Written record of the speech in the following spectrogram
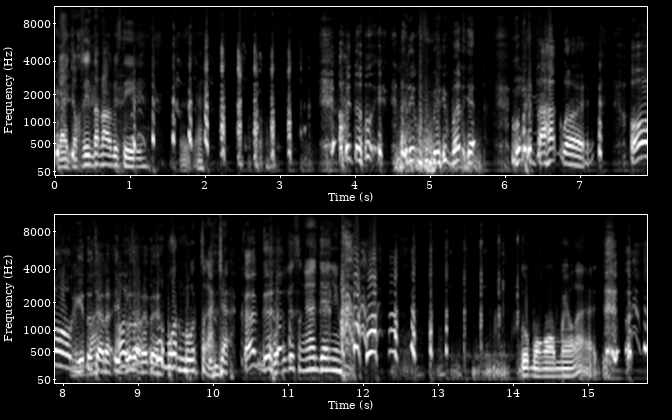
ya jokes internal pasti. Ya. Oh itu tadi mirip banget ya. Gue pengen tahak loh. Oh gitu cara oh, itu, itu. itu bukan bukan sengaja. Kagak. Gue pikir sengaja nying. Gue mau ngomel aja.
